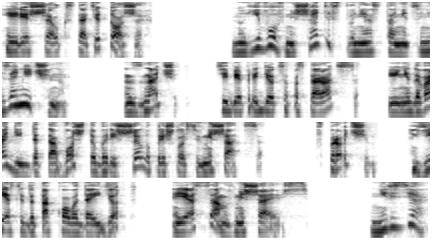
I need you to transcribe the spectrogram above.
И решил, кстати, тоже». Но его вмешательство не останется незамеченным. Значит, тебе придется постараться и не доводить до того, чтобы Решелу пришлось вмешаться. Впрочем, если до такого дойдет, я сам вмешаюсь. Нельзя.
